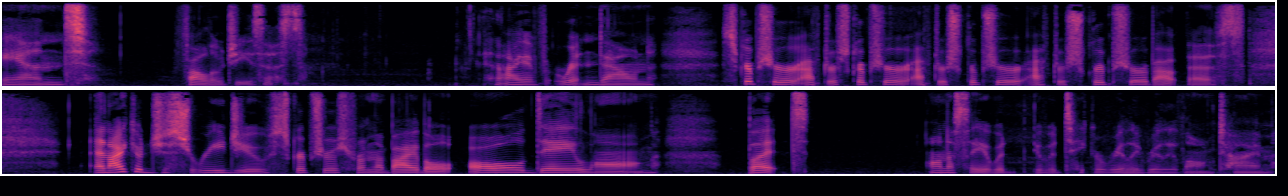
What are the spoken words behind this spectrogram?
and follow Jesus. And I have written down scripture after scripture after scripture after scripture about this. And I could just read you scriptures from the Bible all day long, but honestly it would it would take a really really long time.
